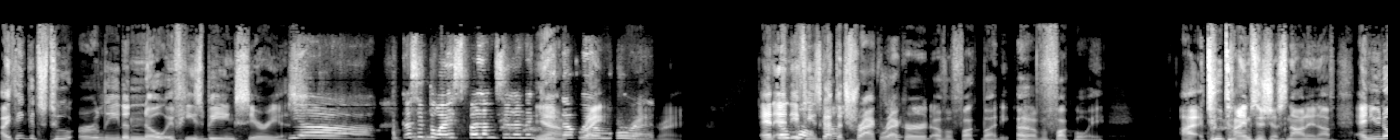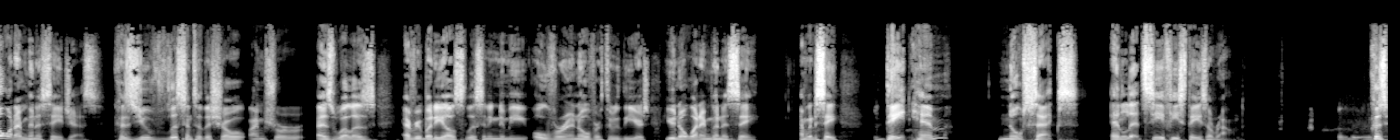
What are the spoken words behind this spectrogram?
I think it's too early to know if he's being serious. Yeah. Kasi twice pa lang sila nagkita, Yeah, right, mo. right, right. And So and if he's got the track record of a fuck buddy uh, of a fuck boy, I, two times is just not enough. And you know what I'm going to say, Jess, because you've listened to the show, I'm sure, as well as everybody else listening to me over and over through the years. You know what I'm going to say. I'm going to say, date him, no sex, and let's see if he stays around. Mhm. Because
